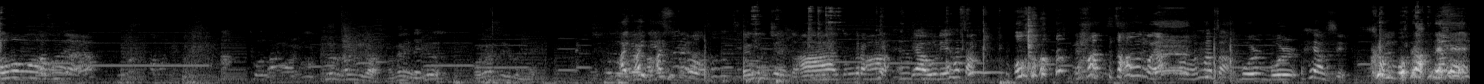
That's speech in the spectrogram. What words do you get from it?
어, 아 진짜요? 그런 관계가 당연히 그 건데. 아이고 아이고 아이고. 아 동그랗게. 야 우리 하자. 어? 야, 진짜 하는 거야? 어 하자. 뭘 뭘 해야지. 그럼 뭘 안 해?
